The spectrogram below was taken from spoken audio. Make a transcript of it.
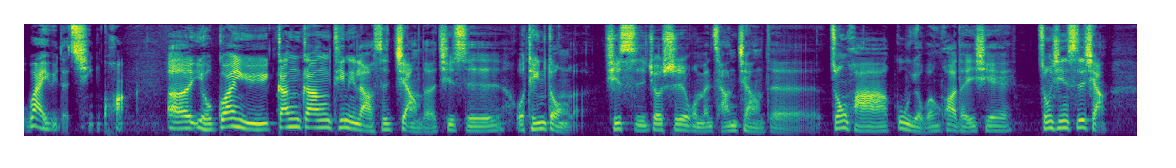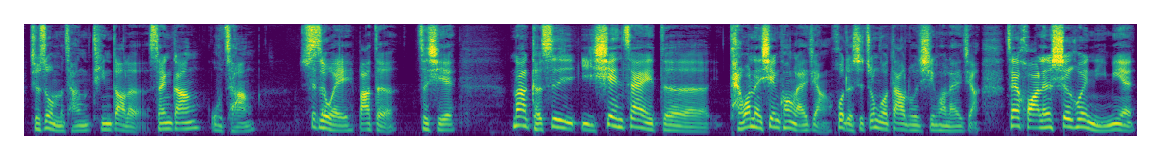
外遇的情况。呃，有关于刚刚听你老师讲的，其实我听懂了，其实就是我们常讲的中华固有文化的一些中心思想，就是我们常听到的三纲五常、四维八德这些。那可是以现在的台湾的现况来讲，或者是中国大陆的现况来讲，在华人社会里面，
